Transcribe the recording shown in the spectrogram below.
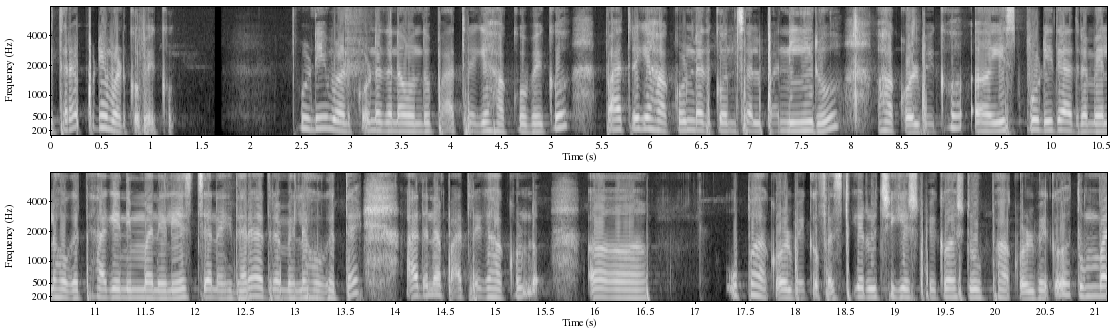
ಈ ಥರ ಪುಡಿ ಮಾಡ್ಕೋಬೇಕು. ಪುಡಿ ಮಾಡ್ಕೊಂಡು ಅದನ್ನು ಒಂದು ಪಾತ್ರೆಗೆ ಹಾಕ್ಕೋಬೇಕು. ಪಾತ್ರೆಗೆ ಹಾಕ್ಕೊಂಡು ಅದಕ್ಕೊಂದು ಸ್ವಲ್ಪ ನೀರು ಹಾಕ್ಕೊಳ್ಬೇಕು. ಎಷ್ಟು ಪುಡಿ ಇದೆ ಅದರ ಮೇಲೆ ಹೋಗುತ್ತೆ. ಹಾಗೆ ನಿಮ್ಮ ಮನೇಲಿ ಎಷ್ಟು ಜನ ಇದ್ದಾರೆ ಅದರ ಮೇಲೆ ಹೋಗುತ್ತೆ. ಅದನ್ನು ಪಾತ್ರೆಗೆ ಹಾಕ್ಕೊಂಡು ಉಪ್ಪು ಹಾಕ್ಕೊಳ್ಬೇಕು. ಫಸ್ಟಿಗೆ ರುಚಿಗೆ ಎಷ್ಟು ಬೇಕೋ ಅಷ್ಟು ಉಪ್ಪು ಹಾಕ್ಕೊಳ್ಬೇಕು. ತುಂಬಾ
